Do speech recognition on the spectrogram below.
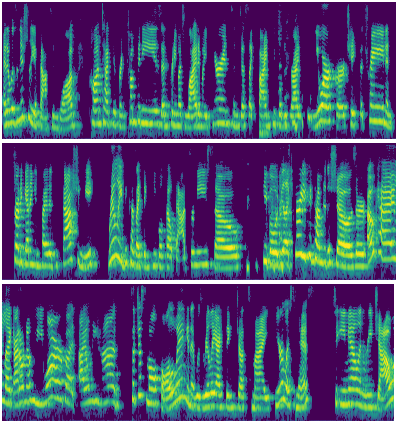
and it was initially a fashion blog, contact different companies and pretty much lie to my parents and just like find people to drive to New York or take the train and started getting invited to Fashion Week, really because I think people felt bad for me. So people would be like, sure, you can come to the shows, or okay, like I don't know who you are, but I only had such a small following. And it was really, I think, just my fearlessness to email and reach out.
